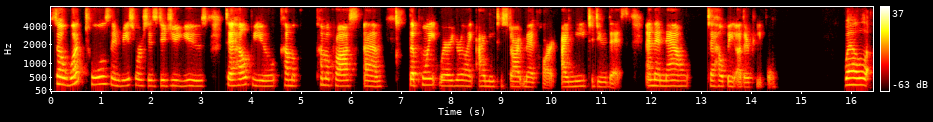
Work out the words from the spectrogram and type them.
so what tools and resources did you use to help you come come across um, the point where you're like, I need to start Meg Heart. I need to do this. And then now to helping other people? Well,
